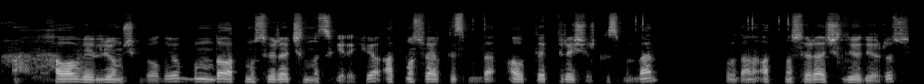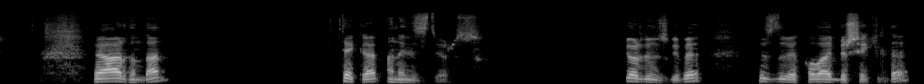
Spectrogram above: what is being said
hava veriliyormuş gibi oluyor. Bunun da atmosfere açılması gerekiyor. Atmosfer kısmında outlet pressure kısmından buradan atmosfere açılıyor diyoruz. Ve ardından tekrar analiz diyoruz. Gördüğünüz gibi hızlı ve kolay bir şekilde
